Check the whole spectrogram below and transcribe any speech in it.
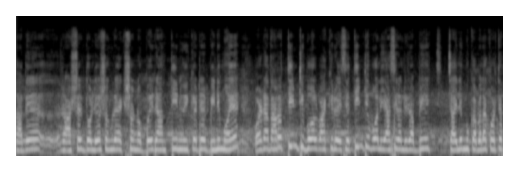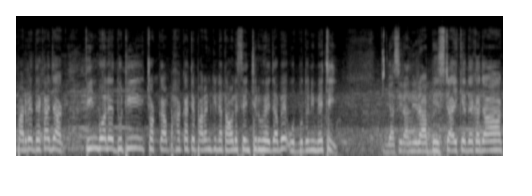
তাদের রাষ্ট্রের দলীয় সংগ্রহ একশো নব্বই রান, তিন উইকেটের বিনিময়ে। অর্থাৎ আরও তিনটি বল বাকি রয়েছে। তিনটি বল ইয়াসির আলী রাব্বি চাইলে মোকাবেলা করতে পারবে। দেখা যাক, তিন বলে দুটি চক্কা হাঁকাতে পারেন কিনা, তাহলে সেঞ্চুরি হয়ে যাবে উদ্বোধনী ম্যাচেই। ইয়াসির আলী রাব্বি স্ট্রাইকে দেখা যাক।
